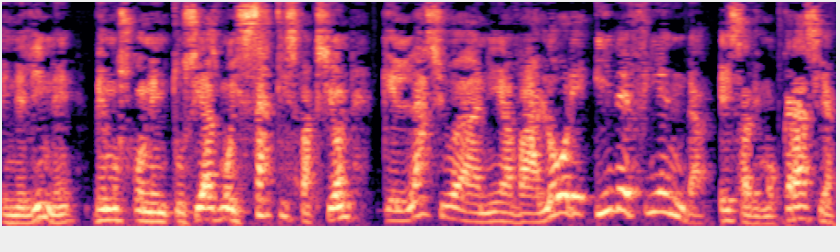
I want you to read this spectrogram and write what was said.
En el INE vemos con entusiasmo y satisfacción que la ciudadanía valore y defienda esa democracia.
